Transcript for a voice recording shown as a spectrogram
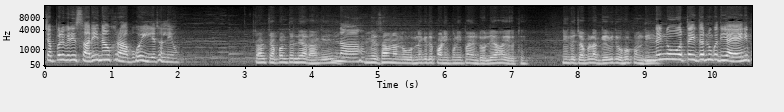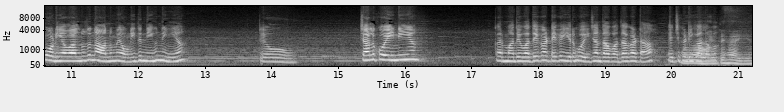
ਚੱਪਲ ਮੇਰੀ ਸਾਰੀ ਨਾ ਖਰਾਬ ਹੋਈ ਹੈ ਥੱਲਿਓਂ। ਚੱਲ ਚੱਪਲ ਤੇ ਲਿਆ ਦਾਂਗੇ। ਨਾ। ਮੇਰੇ ਹਿਸਾਬ ਨਾਲ ਨੂਰ ਨੇ ਕਿਤੇ ਪਾਣੀ ਪੂਣੀ ਭਾਵੇਂ ਡੋਲਿਆ ਹੋਏ ਉੱਥੇ। ਨਹੀਂ ਤੇ ਚੱਪਲ ਅੱਗੇ ਵੀ ਤੇ ਉਹ ਪਾਉਂਦੀ ਨਹੀਂ ਨੂਰ ਤੇ ਇਧਰ ਨੂੰ ਕਦੀ ਆਇਆ ਹੀ ਨਹੀਂ ਪੌੜੀਆਂ ਵੱਲ ਨੂੰ ਤੇ ਨਾ ਉਹਨੂੰ ਮੈਂ ਆਉਣੀ ਦਿੰਨੀ ਹੁੰਨੀ ਆ। ਤੇ ਉਹ ਚੱਲ ਕੋਈ ਨਹੀਂ ਆ। ਕਰਮਾਂ ਦੇ ਵਾਦੇ ਘਾਟੇ ਕਈ ਵਾਰ ਹੋ ਹੀ ਜਾਂਦਾ ਵਾਦਾ ਘਾਟਾ ਇਹ ਚ ਕਿਹੜੀ ਗੱਲ ਵਾ? ਤੇ ਹੈ ਹੀ ਆ।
